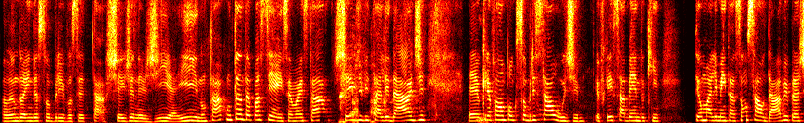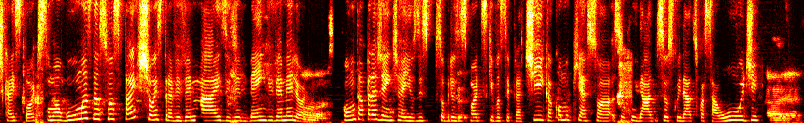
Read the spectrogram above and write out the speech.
Falando ainda sobre você tá cheio de energia aí, não tá com tanta paciência, mas tá cheio de vitalidade. É, eu queria falar um pouco sobre saúde. Eu fiquei sabendo que ter uma alimentação saudável e praticar esportes são algumas das suas paixões para viver mais, viver bem, viver melhor. Nossa. Conta pra gente aí os, sobre os esportes que você pratica, como que é sua, seu cuidado, seus cuidados com a saúde. Ah, é.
